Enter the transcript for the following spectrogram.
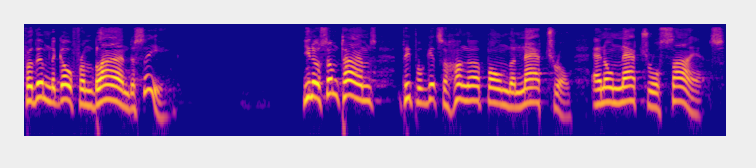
for them to go from blind to seeing. You know, sometimes people get so hung up on the natural and on natural science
